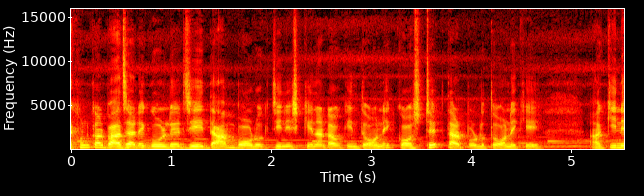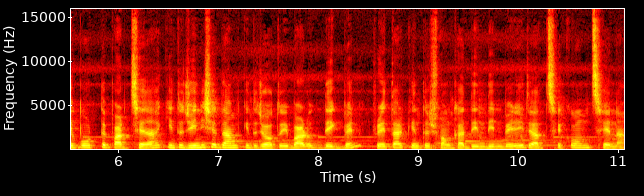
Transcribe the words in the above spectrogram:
এখনকার বাজারে গোল্ডের যেই দাম, বড় জিনিস কেনাটাও কিন্তু অনেক কষ্টের। তারপরও তো অনেকে কিনে পড়তে পারছে না। কিন্তু জিনিসের দাম কিন্তু যতই বাড়ুক, দেখবেন ক্রেতার কিন্তু সংখ্যা দিন দিন বেড়েই যাচ্ছে, কমছে না।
